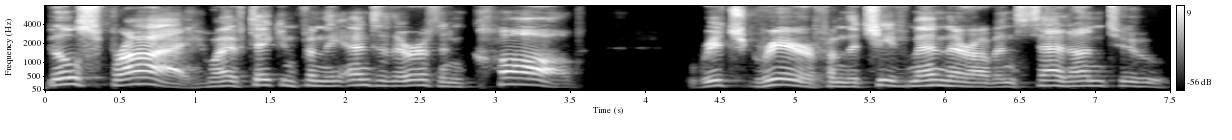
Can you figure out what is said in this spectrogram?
Bill Spry, who I have taken from the ends of the earth and called, Rich Greer from the chief men thereof, and said unto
